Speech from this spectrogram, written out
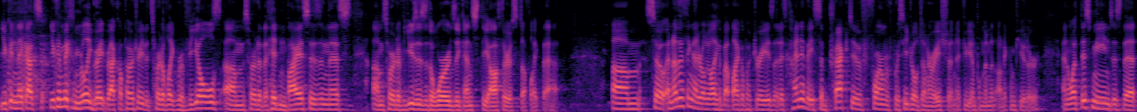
you can make out you can make some really great blackout poetry that sort of like reveals um, sort of the hidden biases in this, um, sort of uses the words against the authors, stuff like that. Um, so another thing that I really like about blackout poetry is that it's kind of a subtractive form of procedural generation if you implement it on a computer. And what this means is that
